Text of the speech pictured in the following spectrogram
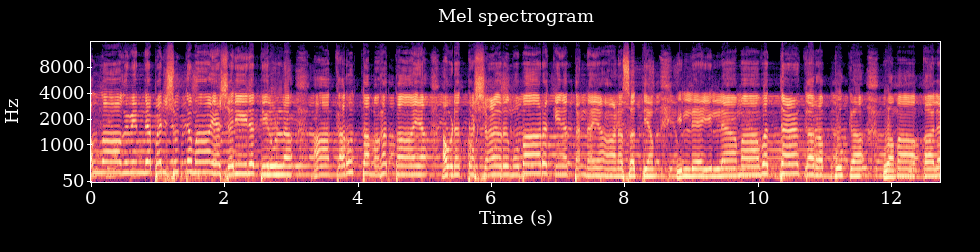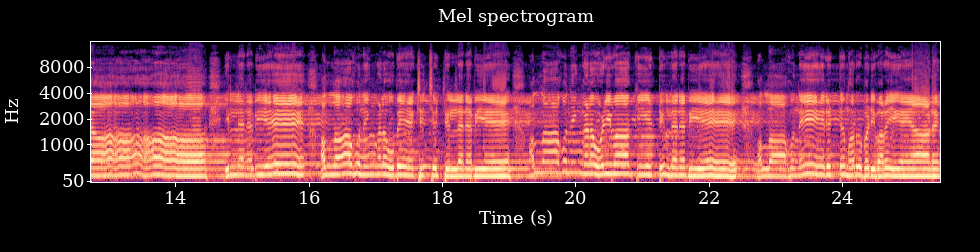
അള്ളാഹുവിന്റെ പരിശുദ്ധമായ ശരീരത്തിലുള്ള ആ കറുത്ത മഹത്തായ അവിടുത്തെ ഷാർ മുബാറക്കിനെ തന്നെയാണ് സത്യം. ഇല്ലേ ഇല്ല നബിയേ അള്ളാഹു നിങ്ങളെ ഉപേക്ഷിച്ചിട്ടില്ല നബിയേ. അള്ളാഹു നിങ്ങളെ ഒഴിവാക്കിയിട്ടില്ല നബിയേ. അള്ളാഹു നേരിട്ട് മറുപടി പറയുകയാണ്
